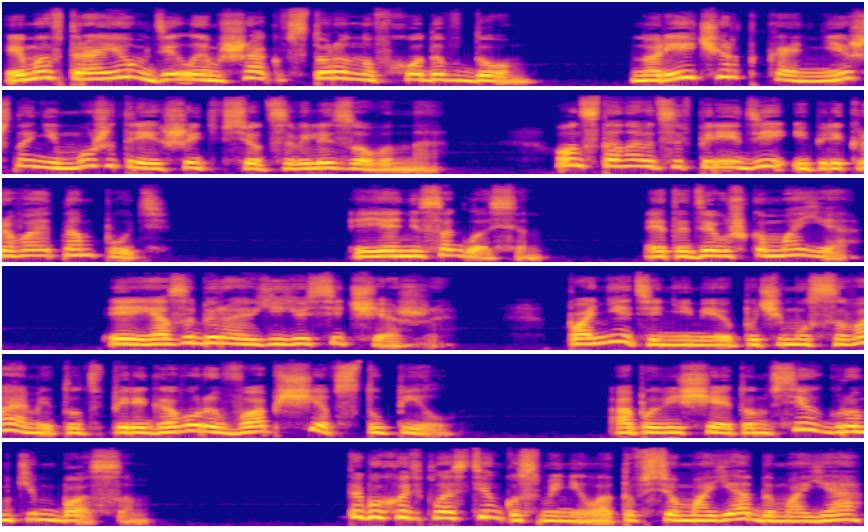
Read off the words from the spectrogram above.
и мы втроем делаем шаг в сторону входа в дом. Но Ричард, конечно, не может решить все цивилизованно. Он становится впереди и перекрывает нам путь. Я не согласен. Эта девушка моя, и я забираю ее сейчас же. Понятия не имею, почему с вами тут в переговоры вообще вступил. Оповещает он всех громким басом. Ты бы хоть пластинку сменила, а то все моя да моя,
